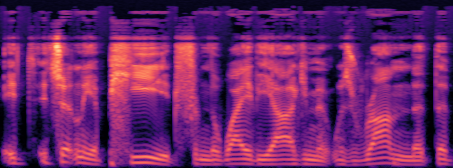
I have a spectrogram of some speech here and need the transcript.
it, it certainly appeared from the way the argument was run that the,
